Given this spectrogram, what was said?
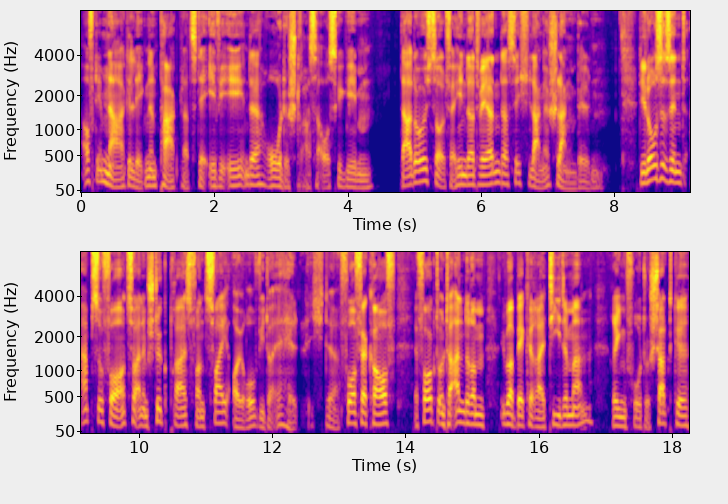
auf dem nahegelegenen Parkplatz der EWE e in der Rodestraße ausgegeben. Dadurch soll verhindert werden, dass sich lange Schlangen bilden. Die Lose sind ab sofort zu einem Stückpreis von zwei Euro wieder erhältlich. Der Vorverkauf erfolgt unter anderem über Bäckerei Tiedemann, Ringfoto Schattke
